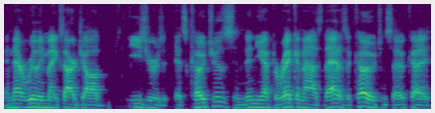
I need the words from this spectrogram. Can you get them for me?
And that really makes our job easier as, as coaches. And then you have to recognize that as a coach and say, okay,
